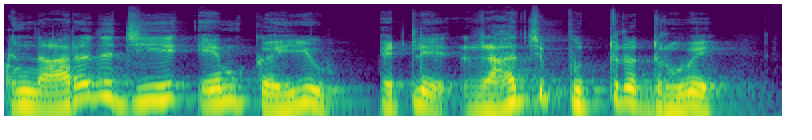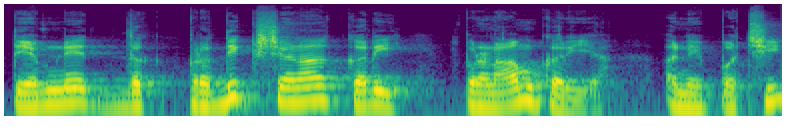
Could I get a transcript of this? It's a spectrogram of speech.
નારદજીએ એમ કહ્યું, એટલે રાજપુત્ર ધ્રુવે તેમને પ્રદક્ષિણા કરી પ્રણામ કર્યા અને પછી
